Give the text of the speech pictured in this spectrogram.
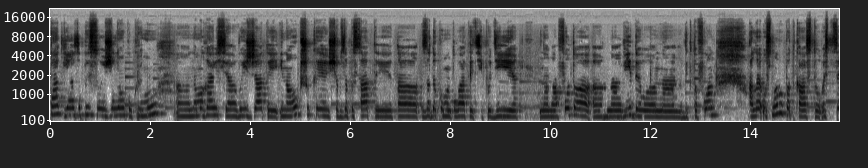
Так, я записую жінок у Криму, намагаюся виїжджати і на обшуки, щоб записати та задокументувати ці події на фото, е, на відео, на диктофон. Але основу подкасту ось це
